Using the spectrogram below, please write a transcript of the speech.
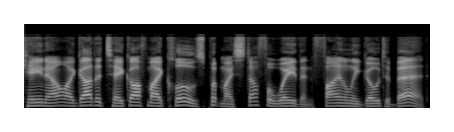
Okay, now I gotta take off my clothes, put my stuff away, then finally go to bed.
